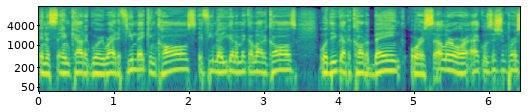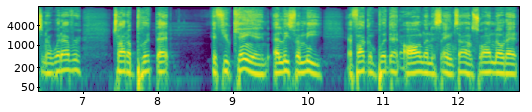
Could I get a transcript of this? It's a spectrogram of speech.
in the same category, right? If you're making calls, if you know you're gonna make a lot of calls, whether you got to call a bank or a seller or acquisition person or whatever, try to put that if you can, at least for me, if I can put that all in the same time. So I know that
